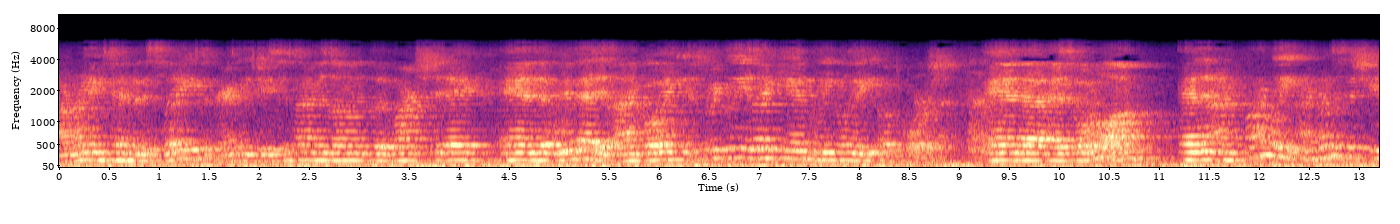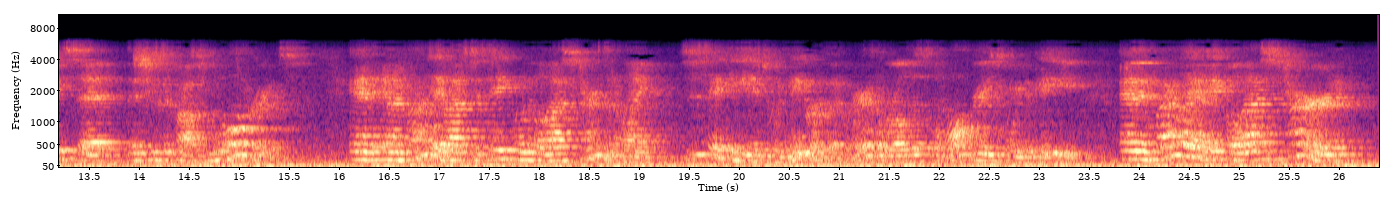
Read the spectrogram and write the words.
I'm running 10 minutes late. Apparently, Jason's time is on the march today. And with that is, I'm going as quickly as I can, legally, of course. And uh, as going along, and then I'm finally, I noticed that she had said that she was across from the Walgreens. And, and I'm finally allowed to take one of the last turns, and I'm like, this is taking me into a neighborhood. Where in the world is the Walgreens going to be? And then finally, I make the last turn,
